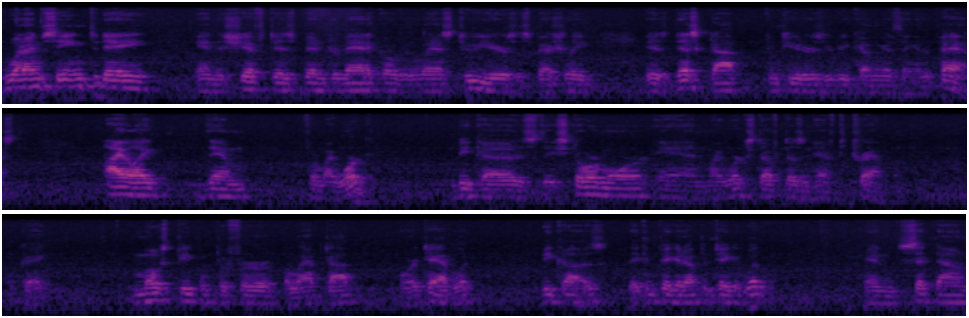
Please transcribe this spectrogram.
What I'm seeing today, and the shift has been dramatic over the last two years especially, is desktop computers are becoming a thing of the past. I like them for my work because they store more and my work stuff doesn't have to travel, okay? Most people prefer a laptop or a tablet because they can pick it up and take it with them. And sit down,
